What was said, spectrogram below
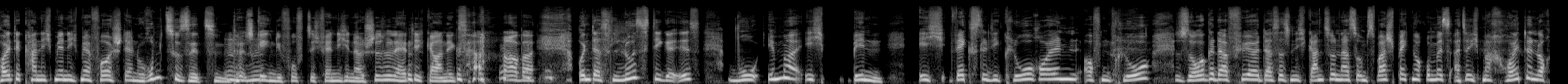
Heute kann ich mir nicht mehr vorstellen, rumzusitzen. Mhm. Das gegen die 50 Pfennig in der Schüssel hätte ich gar nichts. Aber, und das Lustige ist, wo immer ich bin. Ich wechsle die Klorollen auf dem Klo, sorge dafür, dass es nicht ganz so nass ums Waschbecken rum ist. Also ich mache heute noch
